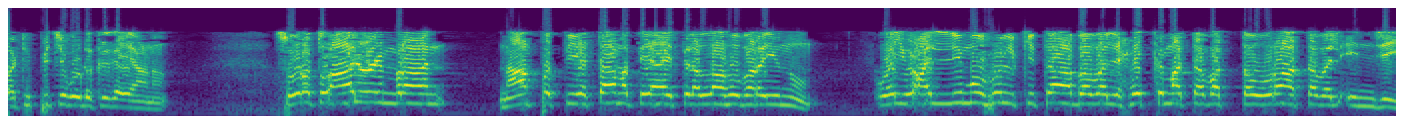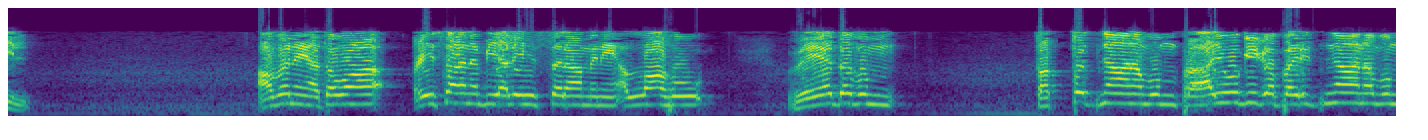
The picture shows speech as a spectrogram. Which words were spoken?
പഠിപ്പിച്ചു കൊടുക്കുകയാണ്. സൂറത്തു ആലു ഇമ്രാൻ നാൽപ്പത്തിയെട്ടാമത്തെ ആയത്തിൽ അള്ളാഹു പറയുന്നു ഇഞ്ചീൽ അവനെ അഥവാ ഐസാ നബി അലിഹിസ്സലാമിനെ അള്ളാഹു വേദവും തത്വജ്ഞാനവും പ്രായോഗിക പരിജ്ഞാനവും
